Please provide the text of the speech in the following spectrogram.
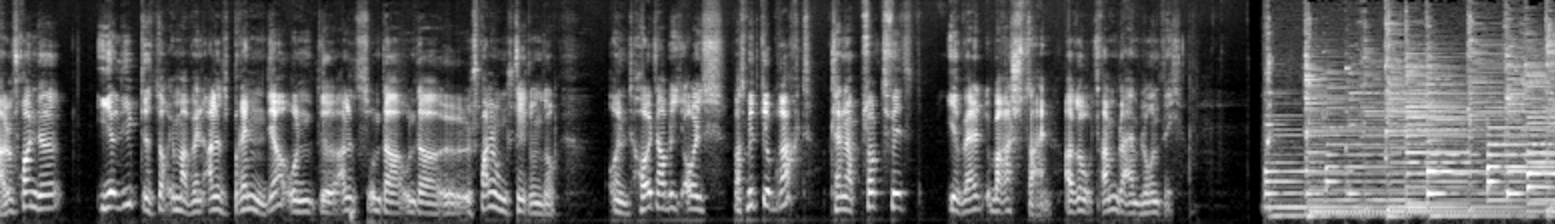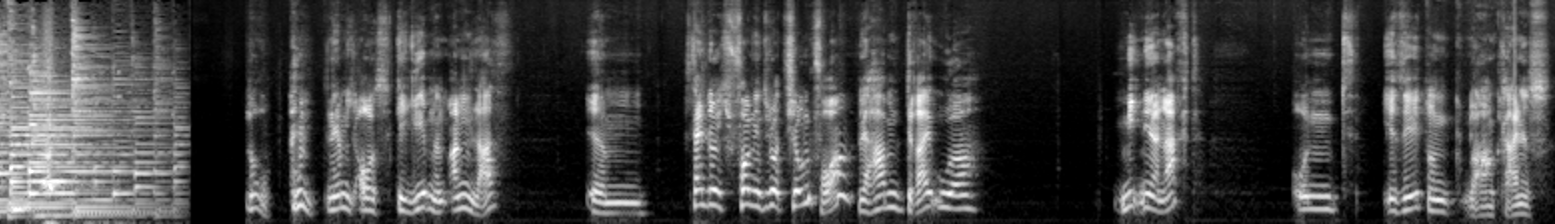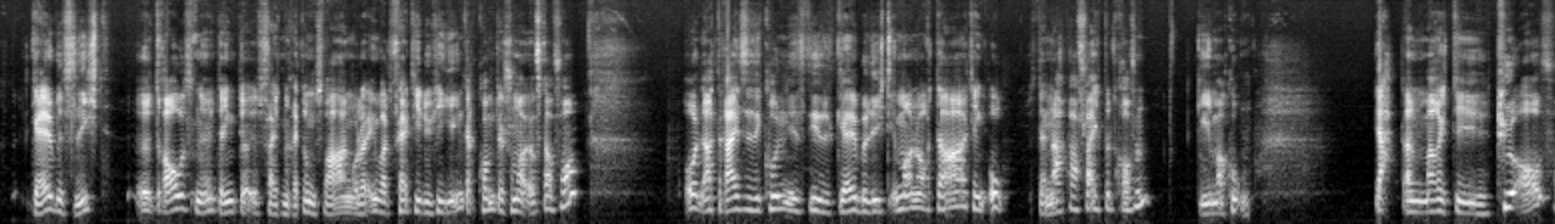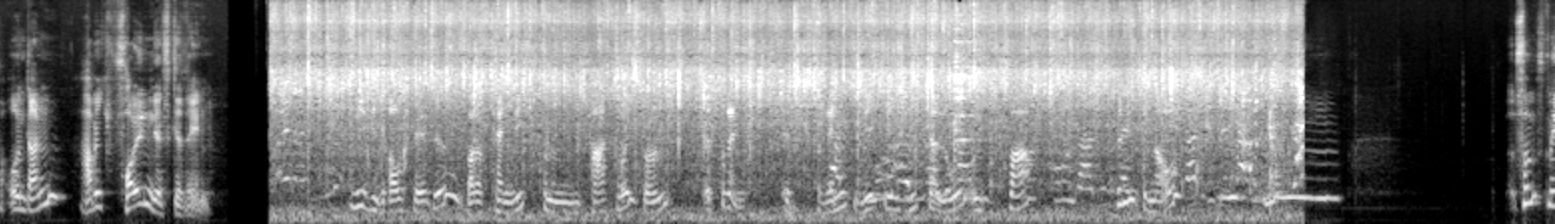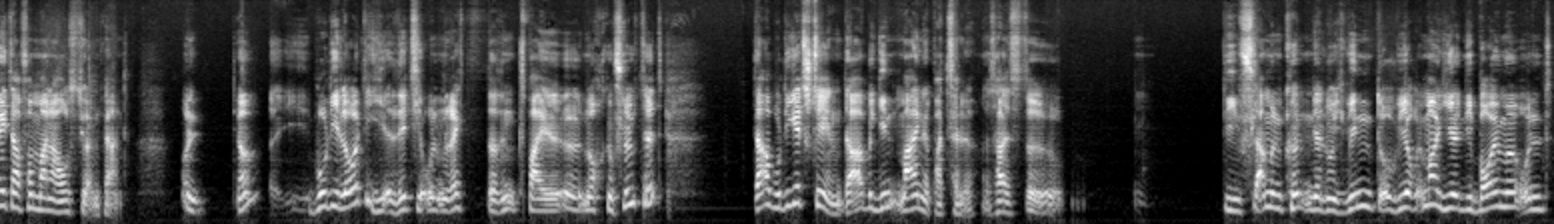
Hallo Freunde, ihr liebt es doch immer, wenn alles brennt, ja, und äh, alles unter, unter äh, Spannung steht und so. Und heute habe ich euch was mitgebracht, kleiner Plot-Twist, ihr werdet überrascht sein. Also dranbleiben lohnt sich. So, nämlich aus gegebenem Anlass. Ähm, stellt euch folgende Situation vor. Wir haben 3 Uhr mitten in der Nacht und ihr seht so ein, ja, ein kleines gelbes Licht äh, draußen. Ne? Denkt, da ist vielleicht ein Rettungswagen oder irgendwas fährt hier durch die Gegend. Das kommt ja schon mal öfter vor. Und nach 30 Sekunden ist dieses gelbe Licht immer noch da. Ich denke, oh, ist der Nachbar vielleicht betroffen? Geh mal gucken. Ja, dann mache ich die Tür auf und dann habe ich Folgendes gesehen. Wie sich herausstellte, war das kein Licht von einem Fahrzeug, sondern es brennt. Es brennt wirklich lichterloh und zwar ziemlich genau hm, fünf Meter von meiner Haustür entfernt. Und ja, wo die Leute hier, seht hier unten rechts, da sind zwei äh, noch geflüchtet. Da, wo die jetzt stehen, da beginnt meine Parzelle. Das heißt, äh, die Flammen könnten ja durch Wind, wie auch immer, hier die Bäume und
